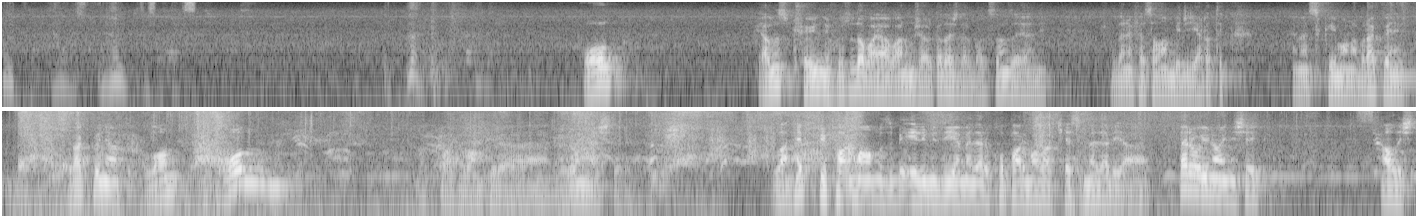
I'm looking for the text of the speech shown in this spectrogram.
What the hell is wrong with this place? O Yalnız köyün nüfusu da bayağı varmış arkadaşlar. Baksanıza yani. Şurada nefes alan bir yaratık Hemen sıkayım ona. Bırak beni. Bırak beni artık. Ulan. Ulan. Bak bak vampir. Görüyor musun işleri? Ulan hep bir parmağımızı bir elimizi yemeler, koparmalar, kesmeler ya. Her oyun aynı şey. Al işte.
